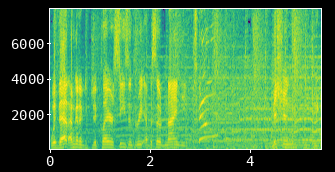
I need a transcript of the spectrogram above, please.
With that, I'm gonna declare season three, episode 92. Mission complete.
